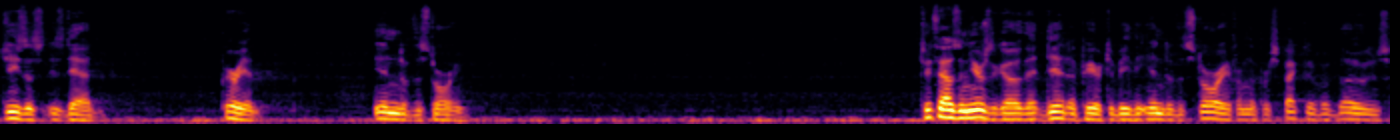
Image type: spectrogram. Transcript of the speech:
Jesus is dead. Period. End of the story. 2,000 years ago, that did appear to be the end of the story from the perspective of those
